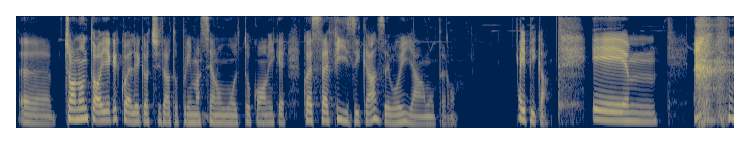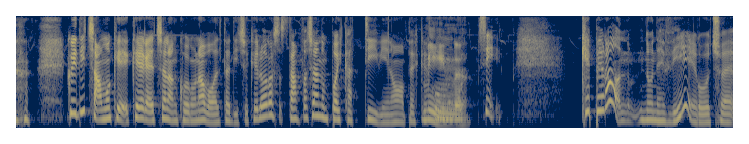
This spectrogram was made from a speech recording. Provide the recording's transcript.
Eh, ciò non toglie che quelle che ho citato prima siano molto comiche. Questa è fisica, se vogliamo, però. Epica. E. Qui diciamo che, che Rachel ancora una volta dice che loro stanno facendo un po' i cattivi, no? Perché Mean. comunque- sì, che però n- non è vero, cioè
